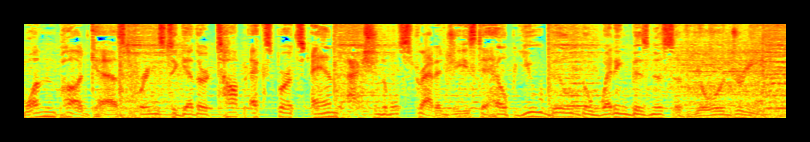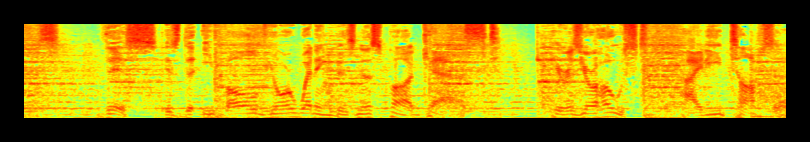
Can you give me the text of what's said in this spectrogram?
one podcast brings together top experts and actionable strategies to help you build the wedding business of your dreams. This is the Evolve Your Wedding Business podcast. Here is your host, Heidi Thompson.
